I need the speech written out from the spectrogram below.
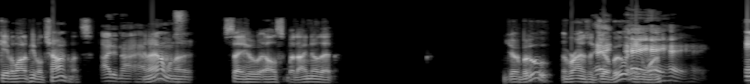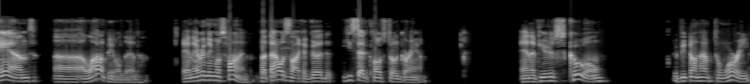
gave a lot of people chocolates. I did not have, and I don't want to say who else, but I know that Jobu it rhymes with those. Jobu Hey, ate hey, hey, hey. and uh, a lot of people did, and everything was fine. But that was like a good. He said close to a gram. And if you're just cool, if you don't have to worry,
